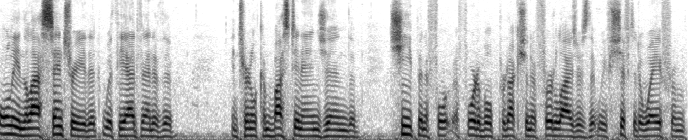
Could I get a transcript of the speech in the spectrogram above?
only in the last century that with the advent of the internal combustion engine, the cheap and affor affordable production of fertilizers that we've shifted away from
